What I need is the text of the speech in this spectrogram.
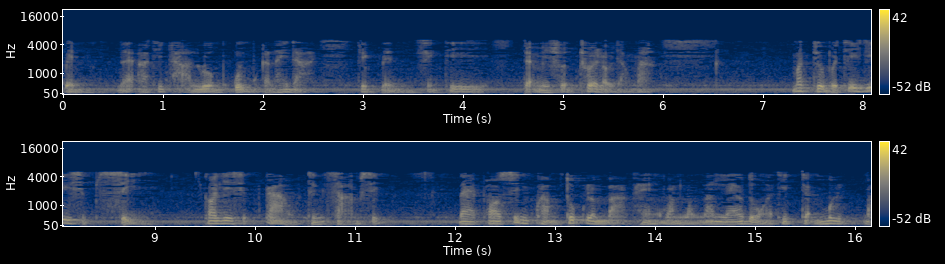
เป็นและอธิษฐานรวมกลุ่มกันให้ได้ จึงเป็นสิ่งที่จะมีส่วนช่วยเราอย่างมาก มัทธิวบทที่ยี่สิบสี่ ข้อยี่สิบเก้าถึงสามสิบแต่พอสิ้นความทุกข์ลำบากแห่งวันเหล่านั้นแล้วดวงอาทิตย์จะมืดไป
